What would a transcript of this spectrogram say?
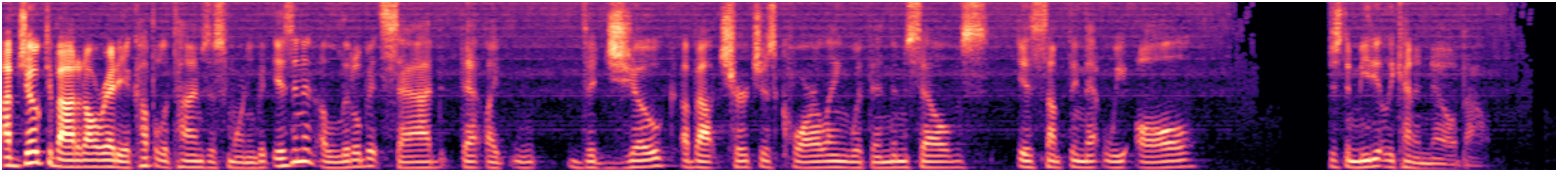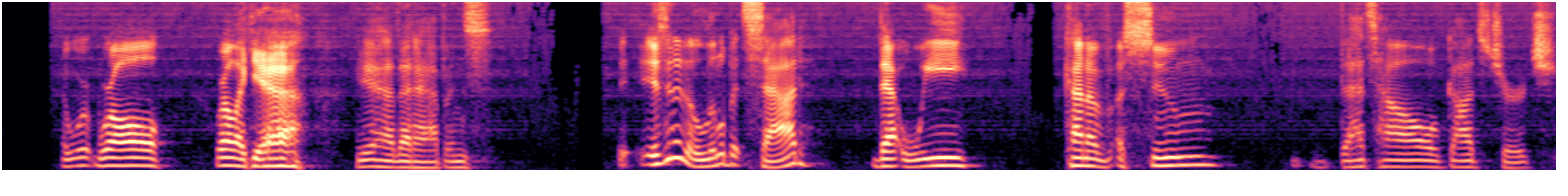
I've joked about it already a couple of times this morning, but isn't it a little bit sad that, like, the joke about churches quarreling within themselves is something that we all just immediately kind of know about. We're, we're, all we're all like, yeah, yeah, that happens. Isn't it a little bit sad that we kind of assume that's how God's church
